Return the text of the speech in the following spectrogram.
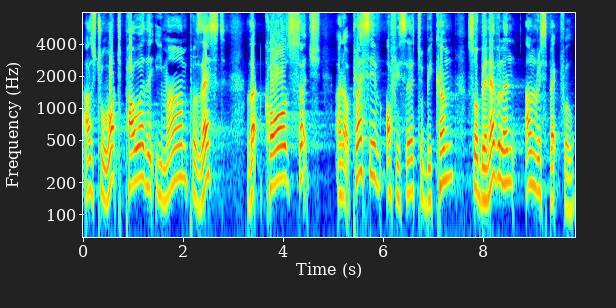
as to what power the Imam possessed that caused such an oppressive officer to become so benevolent and respectful.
